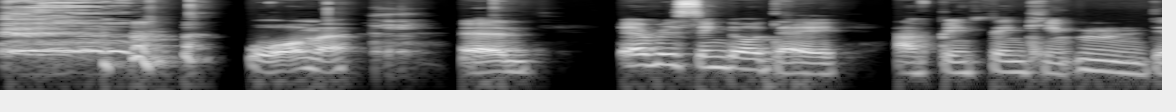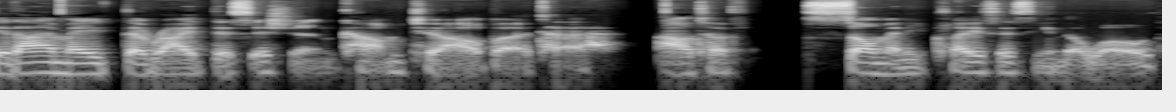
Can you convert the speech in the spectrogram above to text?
warmer. And every single day I've been thinking, mm, did I make the right decision come to Alberta out of so many places in the world?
